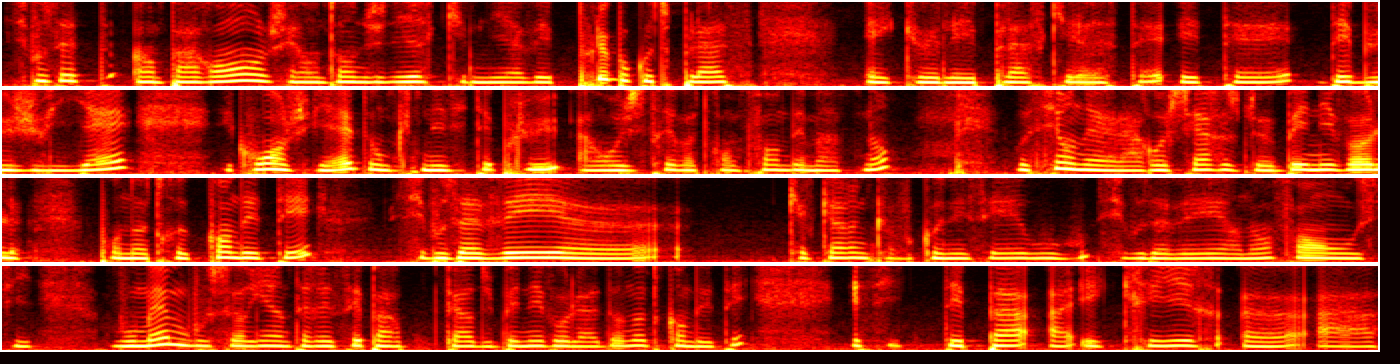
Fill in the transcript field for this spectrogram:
Si vous êtes un parent, j'ai entendu dire qu'il n'y avait plus beaucoup de place et que les places qui restaient étaient début juillet et courant juillet. Donc n'hésitez plus à enregistrer votre enfant dès maintenant. Aussi, on est à la recherche de bénévoles pour notre camp d'été. Si vous avez euh, quelqu'un que vous connaissez ou si vous avez un enfant ou si vous-même vous seriez intéressé par faire du bénévolat dans notre camp d'été, n'hésitez pas à écrire euh, à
